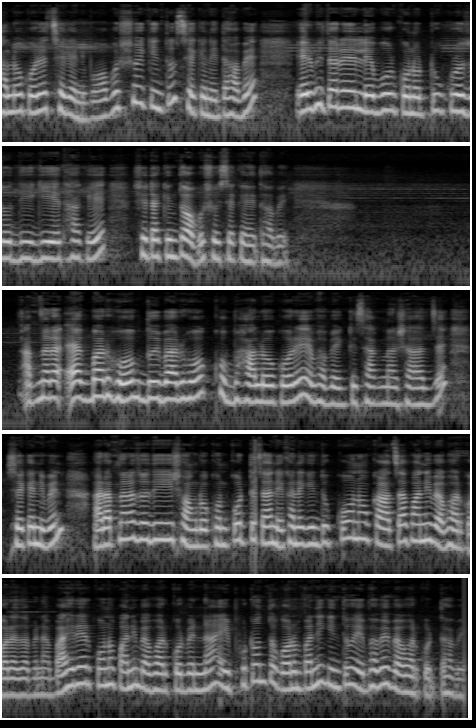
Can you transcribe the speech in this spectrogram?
ভালো করে ছেঁকে নিব। অবশ্যই কিন্তু ছেঁকে নিতে হবে। এর ভিতরে লেবুর কোনো টুকরো যদি গিয়ে থাকে, সেটা কিন্তু অবশ্যই ছেঁকে নিতে হবে। আপনারা একবার হোক, দুইবার হোক, খুব ভালো করে এভাবে একটি ছাকনার সাহায্যে সেঁকে নেবেন। আর আপনারা যদি সংরক্ষণ করতে চান, এখানে কিন্তু কোনো কাঁচা পানি ব্যবহার করা যাবে না। বাইরের কোনো পানি ব্যবহার করবেন না। এই ফুটন্ত গরম পানি কিন্তু এভাবে ব্যবহার করতে হবে।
